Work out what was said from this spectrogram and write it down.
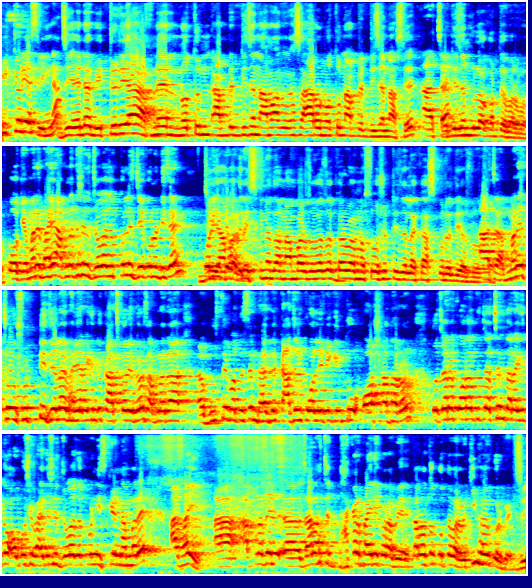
ভিক্টোরিয়া সিলিং না? জি এটা ভিক্টোরিয়া আপনার নতুন আপডেট ডিজাইন আমার কাছে আরও নতুন আপডেট ডিজাইন আছে। আচ্ছা। এই ডিজাইনগুলো করতে পারব। ওকে মানে ভাই আপনাদের সাথে যোগাযোগ করলে যে কোনো ডিজাইন জি আমাদের স্ক্রিনে দেওয়া নাম্বার যোগাযোগ করবে আমরা চৌষট্টি জেলায় কাজ করে দিয়ে আসব। আচ্ছা মানে চৌষট্টি জেলায় ভাইয়ারা কিন্তু কাজ করে ভিউয়ার্স আপনারা বুঝতে পারতেছেন ভাইদের কাজের কোয়ালিটি কিন্তু অসাধারণ। তো যারা করাতে চাচ্ছেন তারা কিন্তু অবশ্যই ভাইদের সাথে যোগাযোগ করবেন স্ক্রিন নাম্বারে। আর ভাই আপনাদের যারা হচ্ছে ঢাকার বাইরে করাবে তারা তো করতে পারবে। কীভাবে করবে? জি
